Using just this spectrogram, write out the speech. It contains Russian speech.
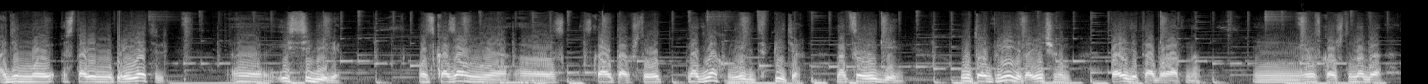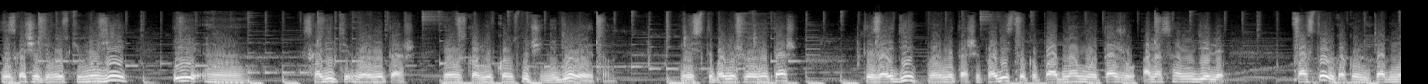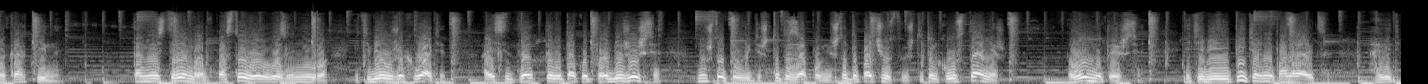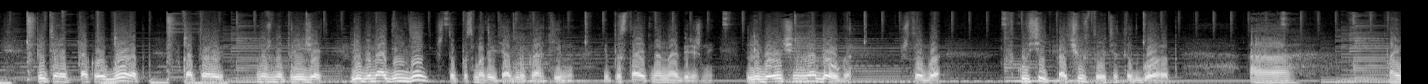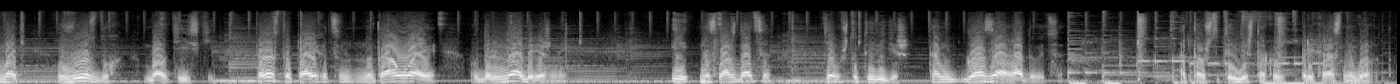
один мой старинный приятель э, из Сибири. Он сказал мне, э, сказал так, что вот на днях он едет в Питер на целый день. Утром приедет, а вечером поедет обратно. Он сказал, что надо заскочить в русский музей и э, сходить в Эрмитаж. Я ему сказал, ни в коем случае не делай этого. Если ты пойдешь в Эрмитаж, ты зайди в Эрмитаж и пройдись только по одному этажу. А на самом деле постой у какой-нибудь одной картины. Там есть Рембрандт, постой возле него, и тебе уже хватит. А если ты, ты вот так вот пробежишься, ну что ты увидишь, что ты запомнишь, что ты почувствуешь? Ты только устанешь, вымотаешься, и тебе и Питер не понравится. А ведь Питер это такой город, в который нужно приезжать либо на один день, чтобы посмотреть одну картину и постоять на набережной, либо очень надолго, чтобы вкусить, почувствовать этот город, а, поймать воздух балтийский, просто проехаться на трамвае вдоль набережной и наслаждаться тем, что ты видишь. Там глаза радуются от того, что ты видишь такой прекрасный город.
